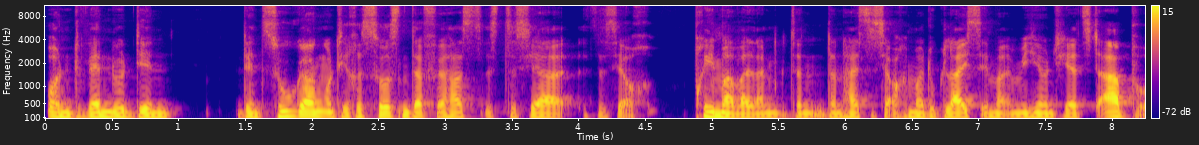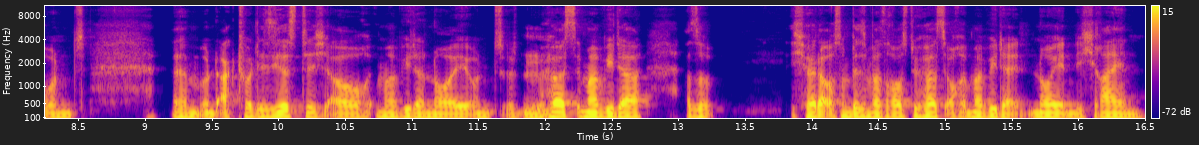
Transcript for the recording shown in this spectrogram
und wenn du den, den Zugang und die Ressourcen dafür hast, ist das ja, ist das ja auch prima, weil dann, dann, dann heißt es ja auch immer, du gleichst immer im Hier und Jetzt ab und, ähm, und aktualisierst dich auch immer wieder neu und mhm. du hörst immer wieder, also ich höre da auch so ein bisschen was raus, du hörst auch immer wieder neu in dich rein.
